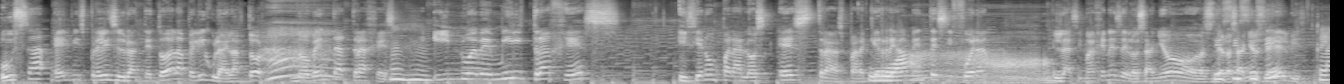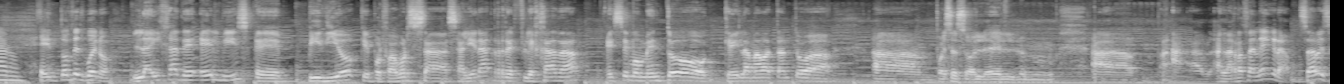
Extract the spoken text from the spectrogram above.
usa Elvis Presley durante toda la película, el actor. 90 trajes. Y 9000 trajes hicieron para los extras, para que Wow. realmente si fueran las imágenes de los años, Sí, de, los sí, sí, años sí. de Elvis. Claro. Entonces, bueno, la hija de Elvis eh, pidió que por favor sa- saliera reflejada ese momento que él amaba tanto a, a, pues eso, el- el, a, a- a la raza negra, ¿sabes?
